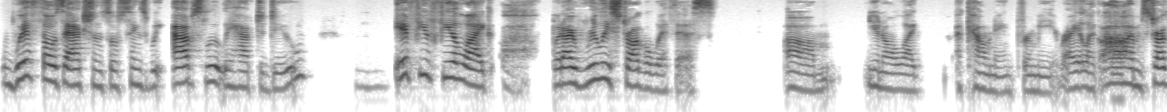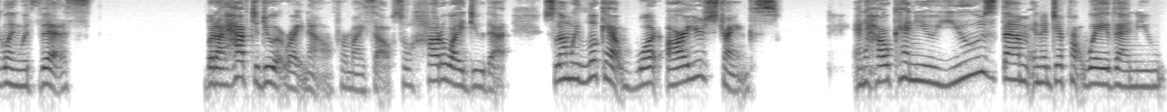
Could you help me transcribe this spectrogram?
with those actions, those things we absolutely have to do, mm-hmm. if you feel like, oh, but I really struggle with this, um you know like accounting for me right? Like oh i'm struggling with this but i have to do it right now for myself. So how do i do that? So then we look at what are your strengths and how can you use them in a different way than you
